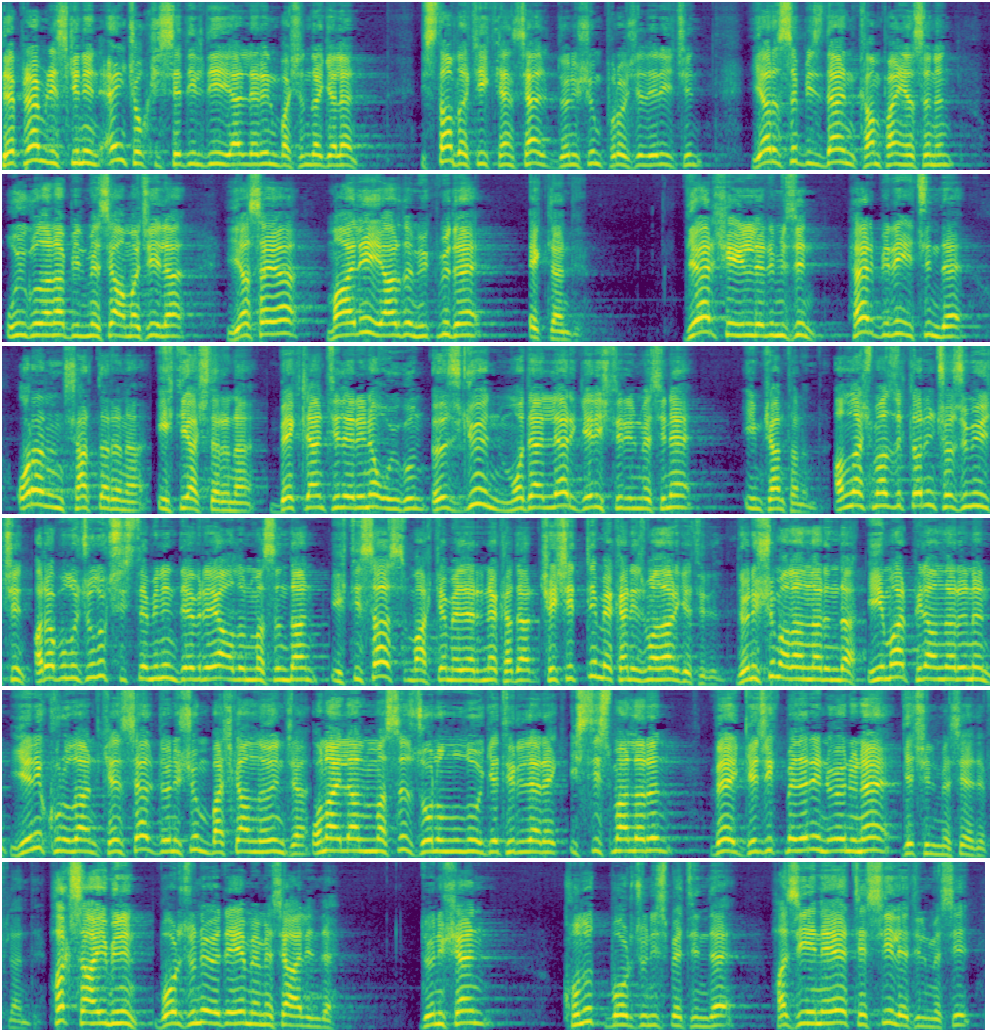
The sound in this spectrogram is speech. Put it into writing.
Deprem riskinin en çok hissedildiği yerlerin başında gelen İstanbul'daki kentsel dönüşüm projeleri için yarısı bizden kampanyasının uygulanabilmesi amacıyla yasaya mali yardım hükmü de eklendi. Diğer şehirlerimizin her biri için de oranın şartlarına, ihtiyaçlarına, beklentilerine uygun özgün modeller geliştirilmesine imkan tanındı. Anlaşmazlıkların çözümü için arabuluculuk sisteminin devreye alınmasından ihtisas mahkemelerine kadar çeşitli mekanizmalar getirildi. Dönüşüm alanlarında imar planlarının yeni kurulan kentsel dönüşüm başkanlığınca onaylanması zorunluluğu getirilerek istismarların ve gecikmelerin önüne geçilmesi hedeflendi. Hak sahibinin borcunu ödeyememesi halinde dönüşen konut borcu nispetinde hazineye tescil edilmesi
